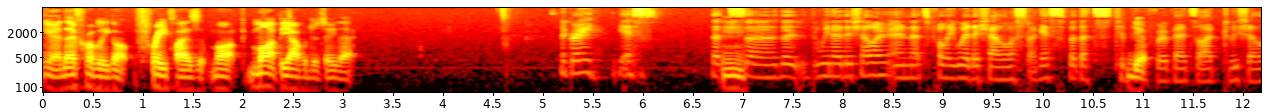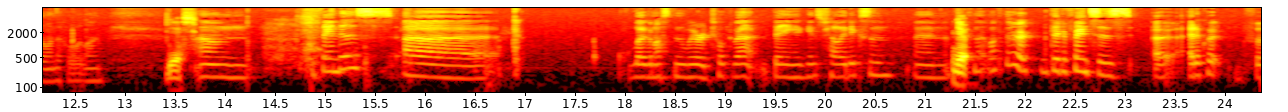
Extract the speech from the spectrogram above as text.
you know, they've probably got three players that might might be able to do that. Agree. Yes. That's Mm. uh, the, we know they're shallow, and that's probably where they're shallowest, I guess. But that's typical Yep. for a bad side to be shallow in the forward line. Yes. Um, defenders, uh, Logan Austin we already talked about being against Charlie Dixon, and Yep. like their the defense is uh, adequate for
